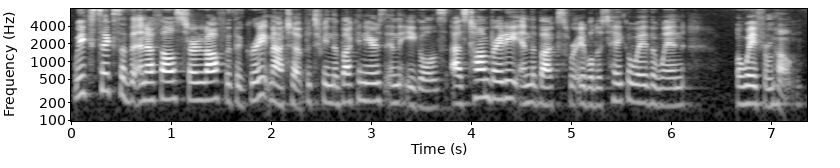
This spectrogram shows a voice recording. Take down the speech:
Week six of the NFL started off with a great matchup between the Buccaneers and the Eagles, as Tom Brady and the Bucs were able to take away the win away from home.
